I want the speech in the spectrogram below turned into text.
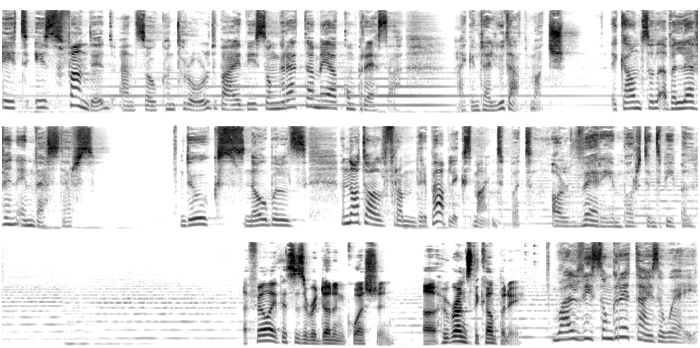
it is funded and so controlled by the Songretta Mea Compresa. I can tell you that much. A council of 11 investors. Dukes, nobles, not all from the Republic's mind, but all very important people. I feel like this is a redundant question. Uh, who runs the company? While the Songretta is away,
